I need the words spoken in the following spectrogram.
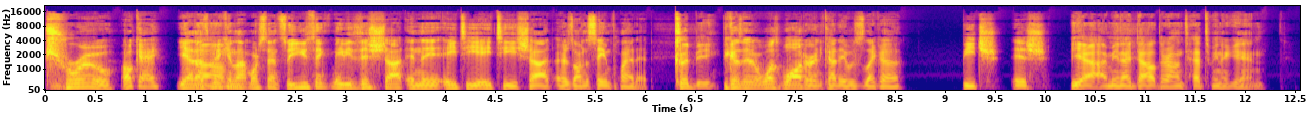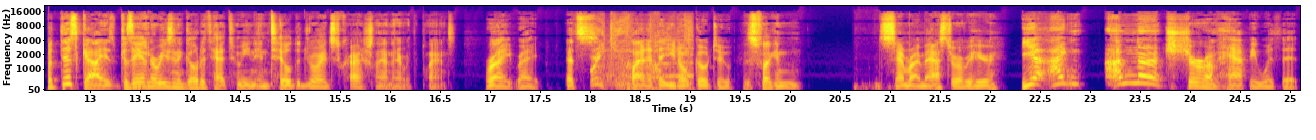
True. Okay. Yeah, that's making a Um, lot more sense. So you think maybe this shot and the AT-AT shot is on the same planet Could be. because there was water and kind of it was like a beach ish. Yeah, I mean, I doubt they're on Tatooine again But this guy is because they have no reason to go to Tatooine until the droids crash land there with the plans. right. Right. That's a planet that you don't go to. This fucking samurai master over here. Yeah, I'm. I'm not sure. I'm happy with it.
